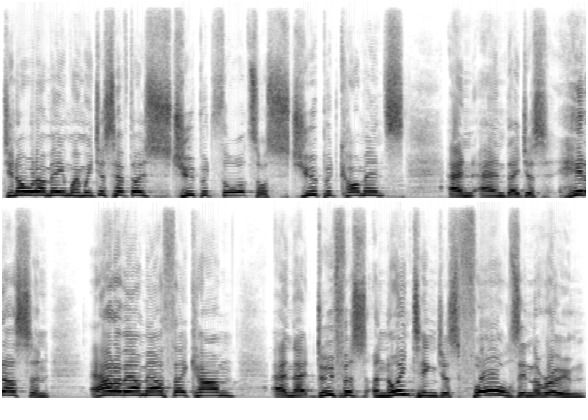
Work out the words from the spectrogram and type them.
Do you know what I mean? When we just have those stupid thoughts or stupid comments and, and they just hit us and out of our mouth they come, and that doofus anointing just falls in the room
